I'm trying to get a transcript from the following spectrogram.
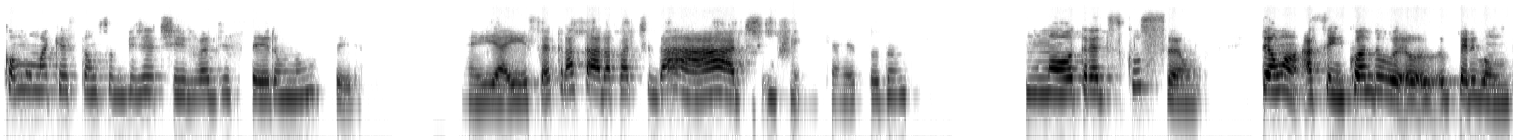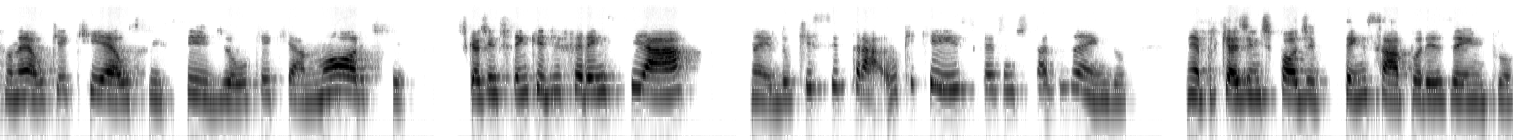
como uma questão subjetiva de ser ou não ser. É, e aí isso é tratado a partir da arte, enfim, que é toda uma outra discussão. Então, assim, quando eu pergunto, né, o que, que é o suicídio, o que, que é a morte, acho que a gente tem que diferenciar né, do que se trata, o que, que é isso que a gente está dizendo. Né? Porque a gente pode pensar, por exemplo,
